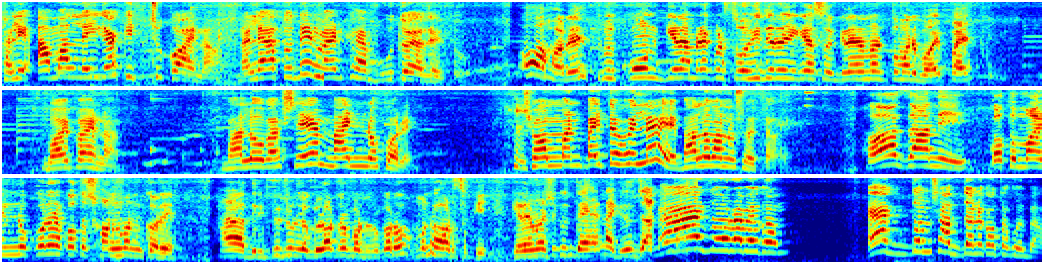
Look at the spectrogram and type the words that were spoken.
খালি আমার লেগা কিচ্ছু কয় না। নাহলে এতদিন মাইর খায় ভূত হয়ে যেত ও হরে তুমি কোন গ্রামের একবার শহীদের হয়ে গেছো? গ্রামের মানুষ তোমার ভয় পায়? ভয় পায় না। ভালোবাসে মান্য করে। সম্মান পাইতে হইলে ভালো মানুষ হইতে হয়। হ্যাঁ জানি। কত মান্য করে আর কত সম্মান করে। হ্যাঁ দিদি পিটুর লোক লটর পটর করো মনে হচ্ছে কি? গ্রামের মানুষ কিছু দেখে না কিছু জানে না। এই জোহরা বেগম একদম সাবধানে কথা কইবা।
